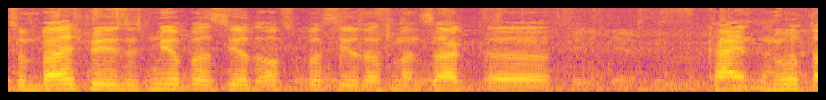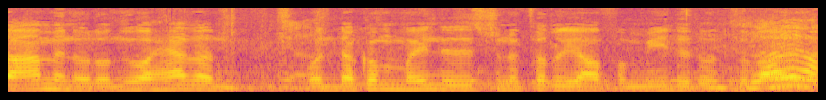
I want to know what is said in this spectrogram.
zum Beispiel ist es mir passiert, oft passiert, dass man sagt, äh, kein, nur Damen oder nur Herren. Ja. Und da kommt man hin, das ist schon ein Vierteljahr vermietet und so ja, weiter.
